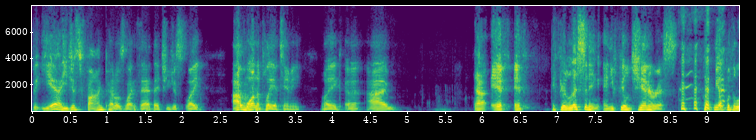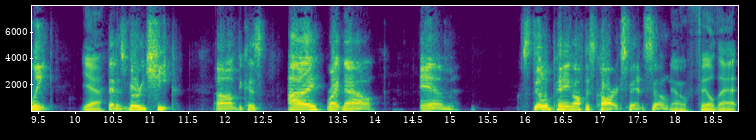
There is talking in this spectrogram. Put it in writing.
but yeah, you just find pedals like that that you just like. I want to play a Timmy. Like uh, I, uh, if if if you're listening and you feel generous, hook me up with a link Yeah. that is very cheap, um, because I right now am still paying off this car expense. So No, feel that.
